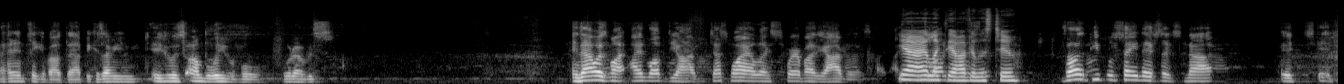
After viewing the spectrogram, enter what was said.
I didn't think about that because I mean it was unbelievable what I was. And that was my. I love the Ovilus. That's why I like swear by the Ovilus. Yeah, I, lot like the people- Ovilus too. A lot of people say this. It's not. It's it's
